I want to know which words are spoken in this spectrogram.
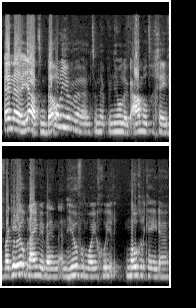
En ja, toen belde je me en toen heb je een heel leuk aanbod gegeven waar ik heel blij mee ben. En heel veel mooie groeimogelijkheden.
